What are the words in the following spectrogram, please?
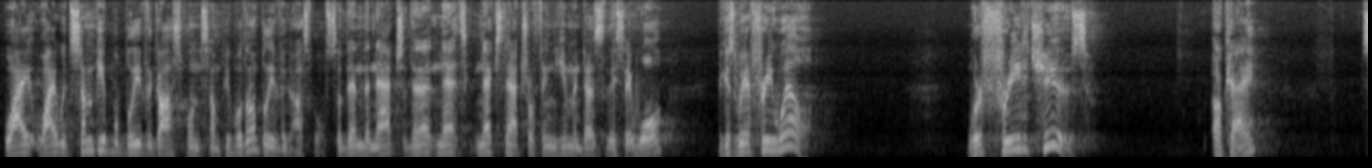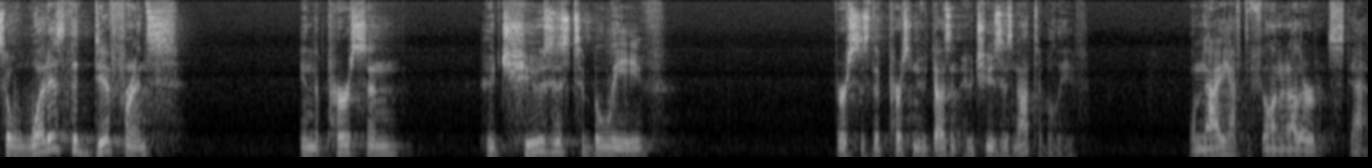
Why, why would some people believe the gospel and some people don't believe the gospel? So then the, nat- the next, next natural thing the human does is they say, well, because we have free will. We're free to choose. Okay? So, what is the difference in the person who chooses to believe versus the person who doesn't, who chooses not to believe? Well, now you have to fill in another step.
